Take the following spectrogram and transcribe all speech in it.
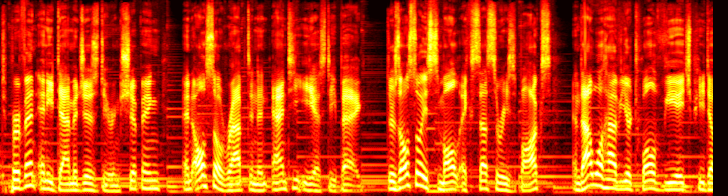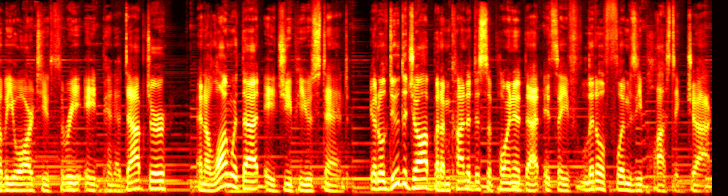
to prevent any damages during shipping and also wrapped in an anti-ESD bag. There's also a small accessories box and that will have your 12 VHPWR to 3 8-pin adapter, and along with that, a GPU stand. It'll do the job, but I'm kinda disappointed that it's a little flimsy plastic jack.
